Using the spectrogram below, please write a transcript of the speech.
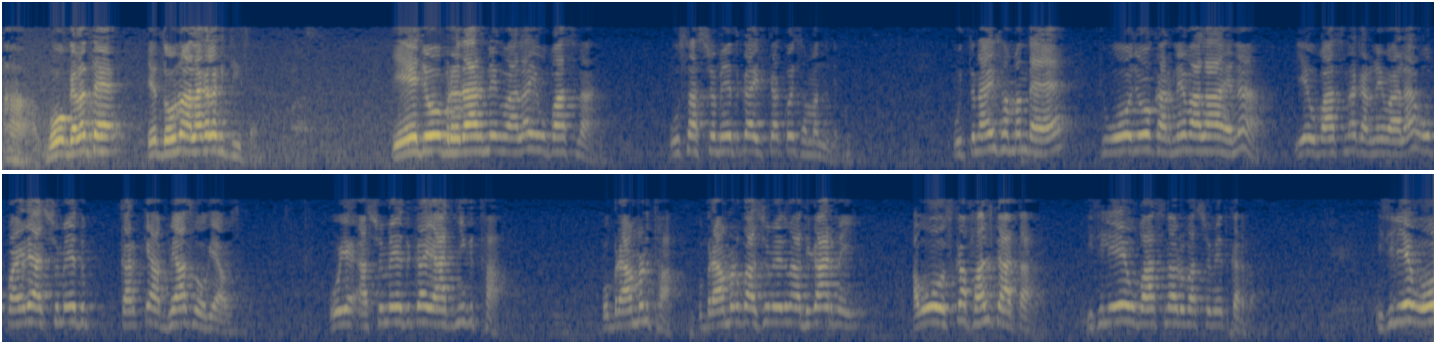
हाँ। वो गलत है। ये दोनों अलग अलग चीज़ है। ये जो बृहदारण्य वाला ये उपासना है। उस अश्वमेध का इसका कोई संबंध नहीं। उतना ही संबंध है कि वो जो करने वाला है ना ये उपासना करने वाला वो पहले अश्वमेध करके अभ्यास हो गया उसको। वो ये अश्वमेध का याज्ञिक था। वो ब्राह्मण था। वो ब्राह्मण को अश्वमेध में अधिकार नहीं। अब वो उसका फल चाहता है। इसलिए उपासना रूप अश्वमेध कर रहा। इसलिए वो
